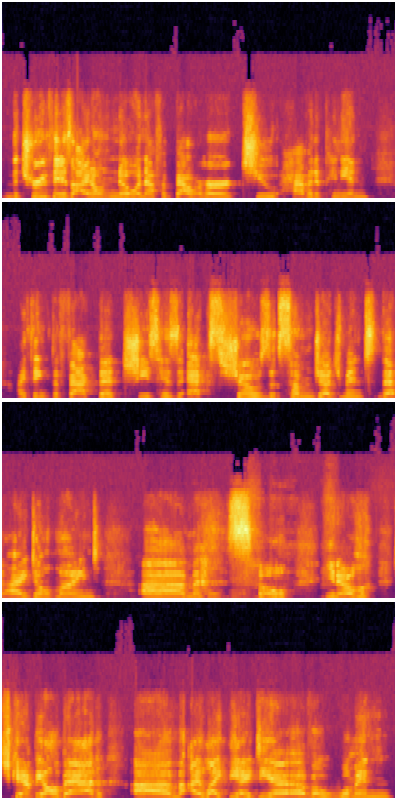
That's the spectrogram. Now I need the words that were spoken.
the truth is, I don't know enough about her to have an opinion. I think the fact that she's his ex shows some judgment that I don't mind. Um, so, you know, she can't be all bad. Um, I like the idea of a woman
